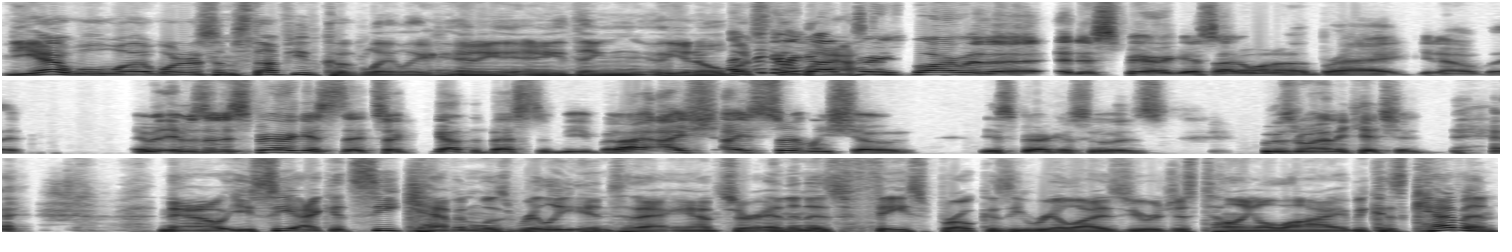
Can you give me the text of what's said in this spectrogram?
Yeah. Well, what what are some stuff you've cooked lately? Any anything? You know, I what's think the I got last? pretty far with a, an asparagus. I don't want to brag, you know, but it, it was an asparagus that took got the best of me. But I I, sh- I certainly showed the asparagus who was who was running the kitchen. Now, you see, I could see Kevin was really into that answer, and then his face broke as he realized you were just telling a lie. Because Kevin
